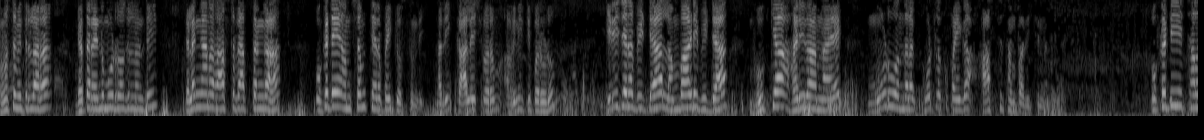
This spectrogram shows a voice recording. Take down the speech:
నమస్తే మిత్రులారా గత రెండు మూడు రోజుల నుండి తెలంగాణ రాష్ట్ర వ్యాప్తంగా ఒకటే అంశం తెరపైకి వస్తుంది. అది కాళేశ్వరం అవినీతి పరుడు. గిరిజన బిడ్డ లంబాడి బిడ్డ భూక్యా హరిరామ్ నాయక్ మూడు వందల కోట్లకు పైగా ఆస్తి సంపాదించింది ఒకటి చాలా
